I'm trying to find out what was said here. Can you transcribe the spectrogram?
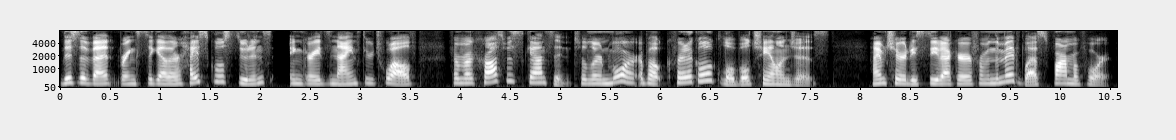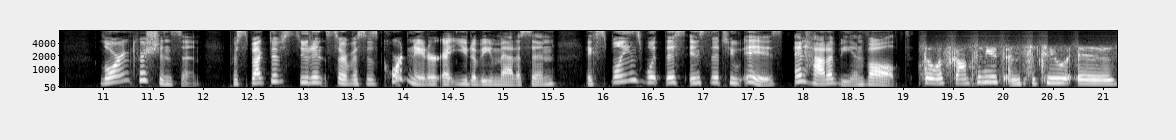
This event brings together high school students in grades 9 through 12 from across Wisconsin to learn more about critical global challenges. I'm Charity Seebecker from the Midwest Farm Report. Lauryn Christianson, Prospective Student Services Coordinator at UW Madison, explains what this institute is and how to be involved. The Wisconsin Youth Institute is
